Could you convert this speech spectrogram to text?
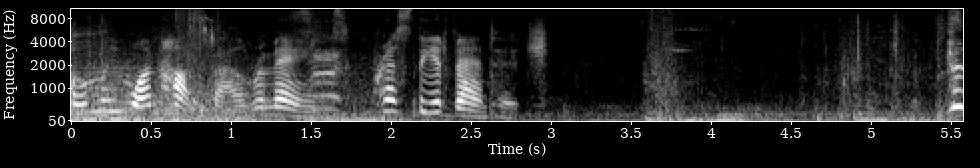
Only one hostile remains. Press the advantage. Your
